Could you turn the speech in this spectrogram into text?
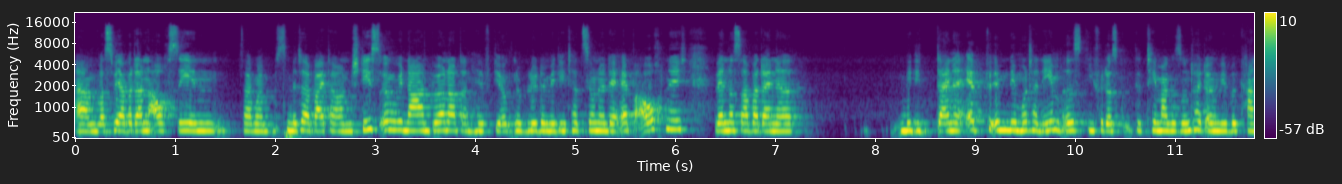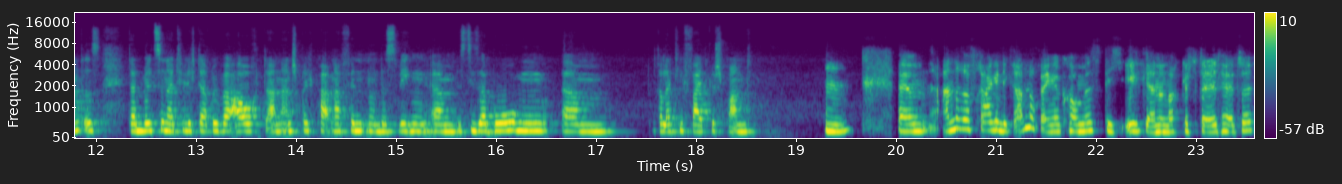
Ähm, was wir aber dann auch sehen, sagen wir, bist Mitarbeiter und stehst irgendwie nah an Burnout, dann hilft dir irgendeine blöde Meditation in der App auch nicht. Wenn das aber deine deine App in dem Unternehmen ist, die für das Thema Gesundheit irgendwie bekannt ist, dann willst du natürlich darüber auch dann Ansprechpartner finden und deswegen ähm, ist dieser Bogen ähm, relativ weit gespannt. Mhm. Ähm, andere Frage, die gerade noch reingekommen ist, die ich eh gerne noch gestellt hätte,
